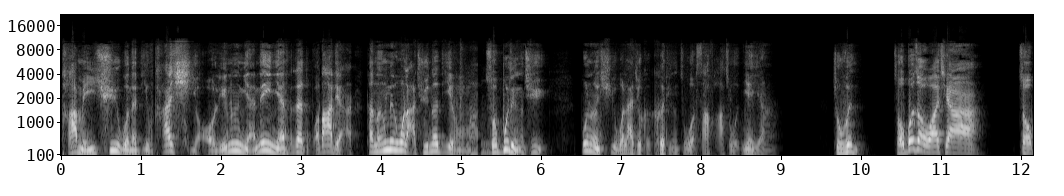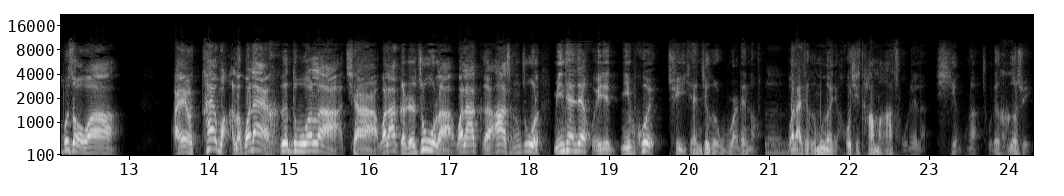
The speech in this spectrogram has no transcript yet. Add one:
他没去过那地方，他小零零年那一年他才多大点儿他能领我俩去那地方吗？说不领去，不领去，我俩就搁客厅坐沙发坐念秧，就问走不走啊，谦儿，走不走啊？哎呦，太晚了，我俩也喝多了，谦儿，我俩搁这住了，我俩搁二层住了，明天再回去。你不会去以前就搁屋玩电脑，我俩就搁磨叽。后期他妈出来了，醒了，出来喝水。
